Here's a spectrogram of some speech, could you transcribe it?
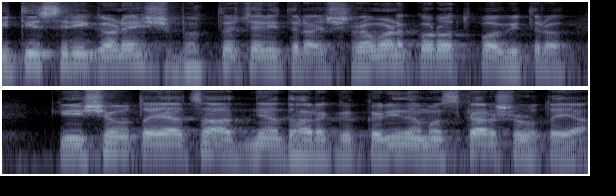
इति श्री गणेश भक्तचरित्र श्रवण करोत पवित्र केशवतयाचा आज्ञाधारक करी नमस्कार श्रोतया.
